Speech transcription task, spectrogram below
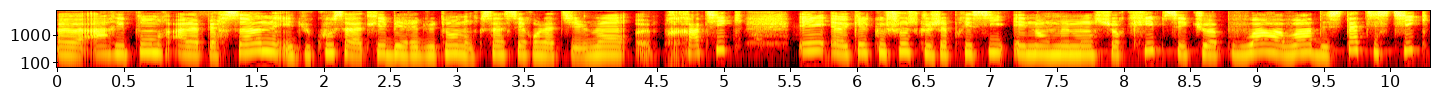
euh, à répondre à la personne et du coup ça va te libérer du temps. Donc ça c'est relativement euh, pratique. Et quelque chose que j'apprécie énormément sur Crypt c'est que tu vas pouvoir avoir des statistiques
